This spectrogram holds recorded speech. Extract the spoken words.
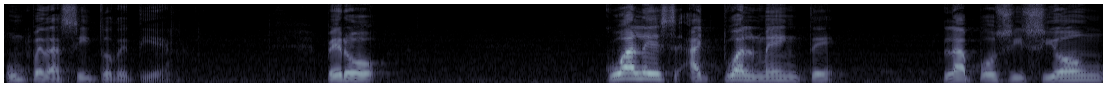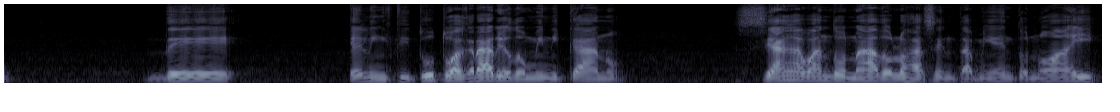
un pedacito de tierra. Pero, ¿cuál es actualmente la posición de Instituto Agrario Dominicano? Se han abandonado los asentamientos, no hay,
